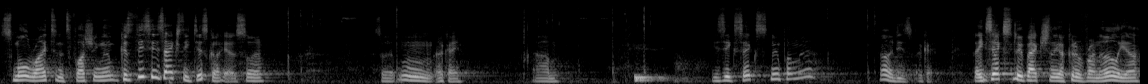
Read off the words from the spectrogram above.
small writes and it's flushing them? Because this is actually disk IO, so, so mm, okay. Um, is execsnoop on there? Oh, it is, okay. The execsnoop actually I could have run earlier.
